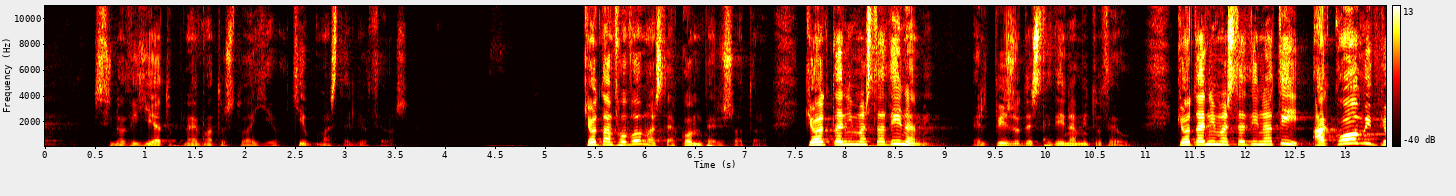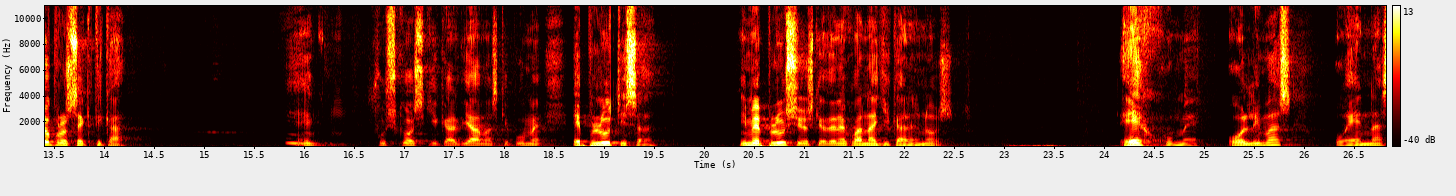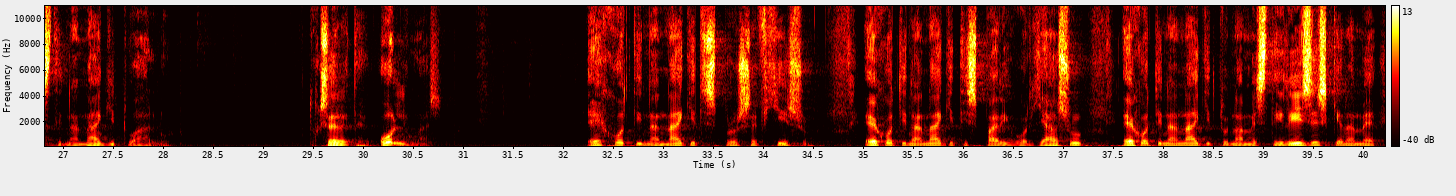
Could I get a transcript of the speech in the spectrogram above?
στην οδηγία του Πνεύματος του Αγίου, εκεί που μας θέλει ο Θεός. Και όταν φοβόμαστε ακόμη περισσότερο. Και όταν είμαστε αδύναμοι, ελπίζονται στη δύναμη του Θεού. Και όταν είμαστε δυνατοί, ακόμη πιο προσεκτικά. Ε, φουσκώσει και η καρδιά μας και πούμε επλούτησα, είμαι πλούσιος και δεν έχω ανάγκη κανενός. Έχουμε όλοι μας ο ένας την ανάγκη του άλλου. Το ξέρετε, όλοι μας. Έχω την ανάγκη της προσευχής σου. Έχω την ανάγκη της παρηγοριάς σου, έχω την ανάγκη του να με στηρίζεις και να με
